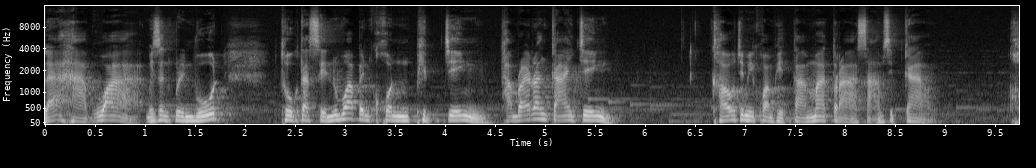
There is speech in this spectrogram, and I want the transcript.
และหากว่ามิสันกรีนวูดถูกตัดสินว่าเป็นคนผิดจริงทำร้ายร่างกายจริง เขาจะมีความผิดตามมาตรา 39 ข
